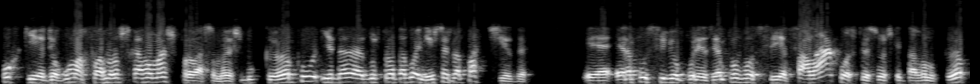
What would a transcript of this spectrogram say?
porque de alguma forma elas ficavam mais próximas do campo e da, dos protagonistas da partida. É, era possível, por exemplo, você falar com as pessoas que estavam no campo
